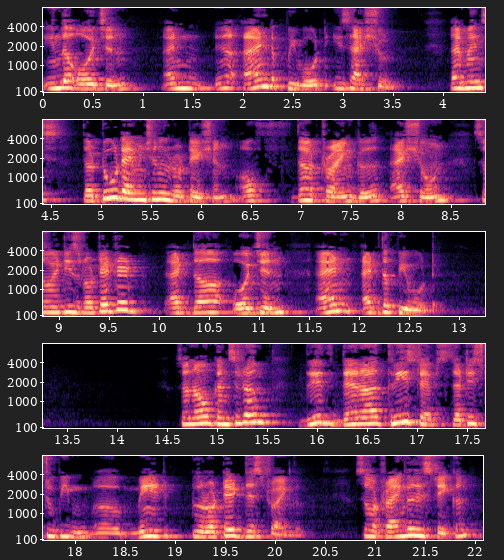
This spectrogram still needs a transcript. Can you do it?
in the origin and, and pivot is as shown. That means the two-dimensional rotation of the triangle as shown. So it is rotated at the origin and at the pivot. So now consider this, there are three steps that is to be uh, made to rotate this triangle. So triangle is taken.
